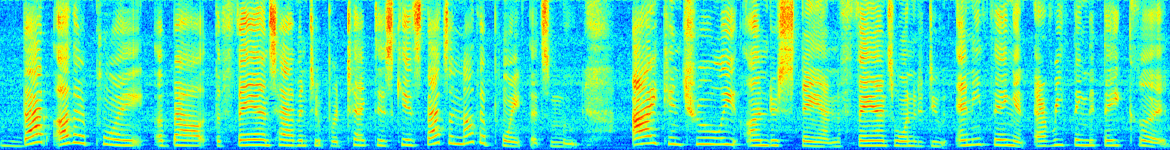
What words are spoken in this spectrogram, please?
that other point about the fans having to protect his kids, that's another point that's moot. I can truly understand the fans wanted to do anything and everything that they could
